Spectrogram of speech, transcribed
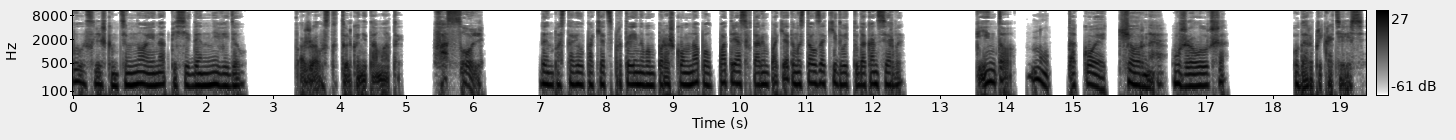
Было слишком темно, и надписей Дэн не видел. Пожалуйста, только не томаты. Фасоль. Дэн поставил пакет с протеиновым порошком на пол, потряс вторым пакетом и стал закидывать туда консервы. Пинто, ну, такое черное, уже лучше. Удары прекратились.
